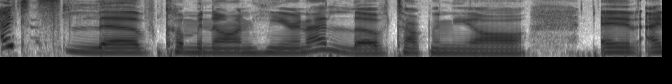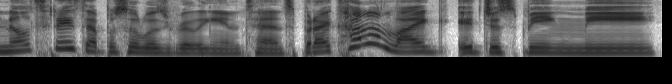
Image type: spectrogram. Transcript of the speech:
I just love coming on here and I love talking to y'all. And I know today's episode was really intense, but I kind of like it just being me,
